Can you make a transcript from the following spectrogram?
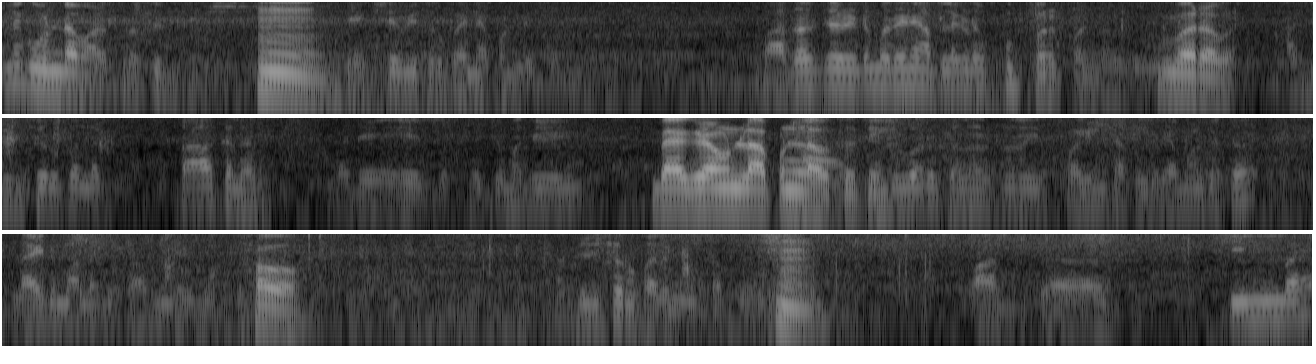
ही आपली गोंडा माळ प्रसिद्ध. हम्म, एकशे वीस रुपयाने आपण देतो. बाजारच्या रेटमध्ये आणि आपल्याकडे खूप फरक पडणार. बरोबर. हा दीडशे रुपयाला सहा कलरमध्ये हे येतो. त्याच्यामध्ये बॅकग्राऊंडला आपण लावतो ते. सिल्वर कलरचं फॉईल टाकलं. त्यामुळे कसं लाइट मला नाही मग हो. हा दीडशे रुपयाला मिळतं आपल्याला. हम्म. पाच अं, तीन बाय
